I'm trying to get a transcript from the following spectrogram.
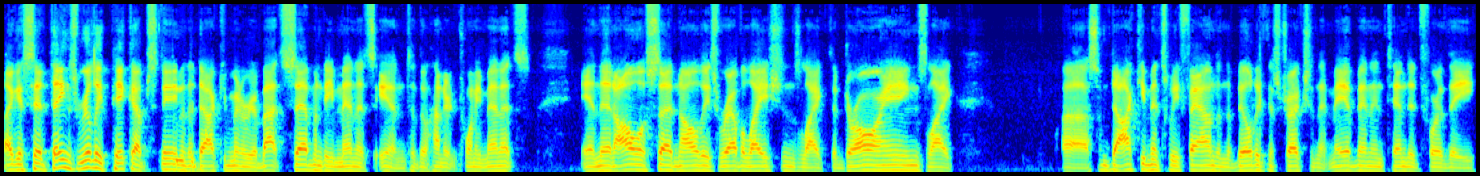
Like I said, things really pick up steam in the documentary about 70 minutes into the 120 minutes. And then all of a sudden, all these revelations, like the drawings, like uh, some documents we found in the building construction that may have been intended for the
